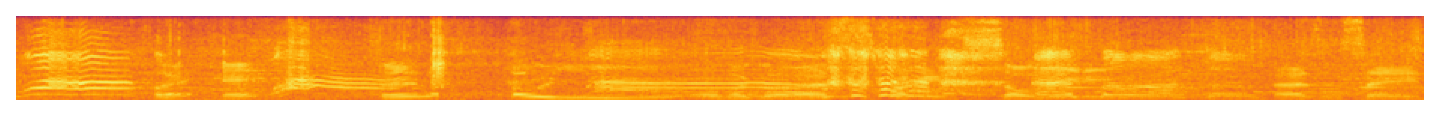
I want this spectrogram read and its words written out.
Wow! Eh, eh, eh, look. Oh, oh my god, that's fucking so That's meaty. so awesome. That is insane.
